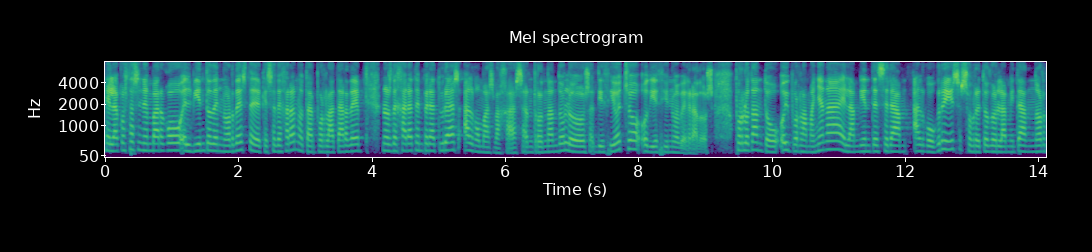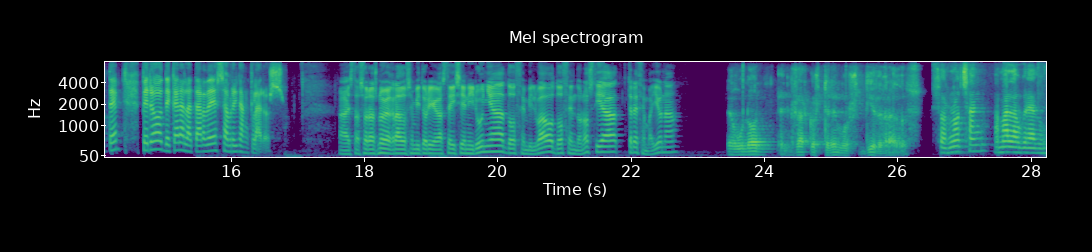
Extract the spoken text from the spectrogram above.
En la costa, sin embargo, el viento del nordeste que se dejará notar por la tarde nos dejará temperaturas algo más bajas, rondando los 18 o 19 grados. Por lo tanto, hoy por la mañana el ambiente será algo gris, sobre todo en la mitad norte, pero de cara a la tarde se abrirán claros. A estas horas 9 grados en Vitoria-Gasteiz y en Iruña, 12 en Bilbao, 12 en Donostia, 13 en Bayona. Egunon, en Zarcos tenemos 10 grados. Sornochan a malau grado.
